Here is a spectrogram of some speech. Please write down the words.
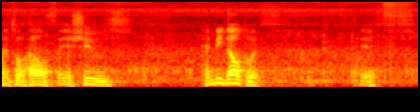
mental health issues can be dealt with if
